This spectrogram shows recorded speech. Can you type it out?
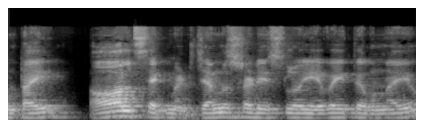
ఉంటాయి. ఆల్ సెగ్మెంట్స్ జనరల్ స్టడీస్లో ఏవైతే ఉన్నాయో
